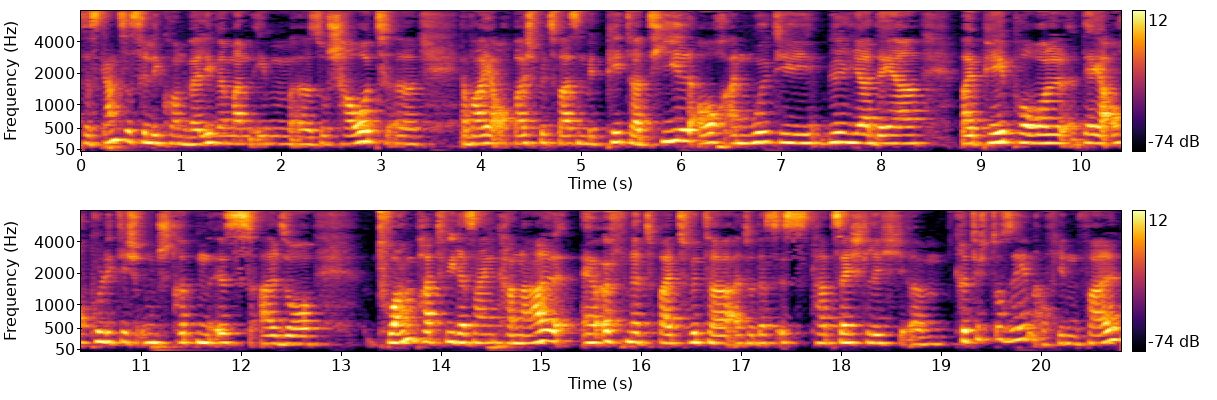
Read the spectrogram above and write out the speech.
das ganze Silicon Valley, wenn man eben äh, so schaut, äh, er war ja auch beispielsweise mit Peter Thiel, auch ein Multimilliardär bei PayPal, der ja auch politisch umstritten ist. Also Trump hat wieder seinen Kanal eröffnet bei Twitter. Also das ist tatsächlich ähm, kritisch zu sehen, auf jeden Fall.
